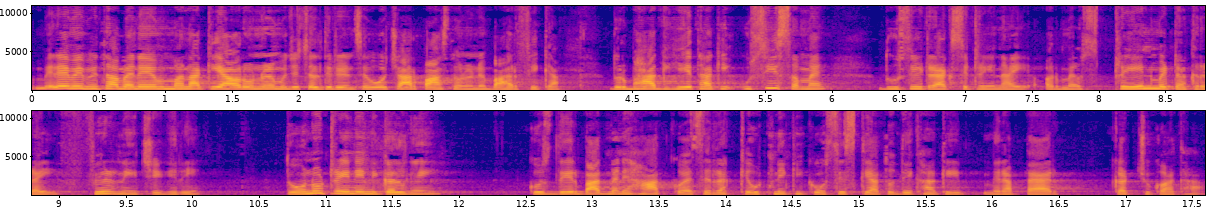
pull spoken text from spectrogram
तो मेरे में भी था, मैंने मना किया और उन्होंने मुझे चलती ट्रेन से वो चार पाँच थे उन्होंने बाहर फेंका। दुर्भाग्य ये था कि उसी समय दूसरी ट्रैक से ट्रेन आई और मैं उस ट्रेन में टकराई, फिर नीचे गिरी। दोनों ट्रेनें निकल गईं। कुछ देर बाद मैंने हाथ को ऐसे रख के उठने की कोशिश किया तो देखा कि मेरा पैर कट चुका था।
